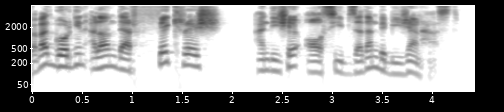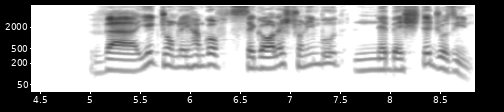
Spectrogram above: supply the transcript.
و بعد گرگین الان در فکرش اندیشه آسیب زدن به بیژن هست. و یک جمله هم گفت سگالش چون این بود نبشته جزین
